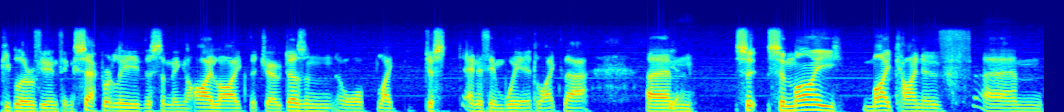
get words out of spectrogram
people are reviewing things separately. There's something that I like that Joe doesn't, or like just anything weird like that. Um, Yeah. So so my my kind of um,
